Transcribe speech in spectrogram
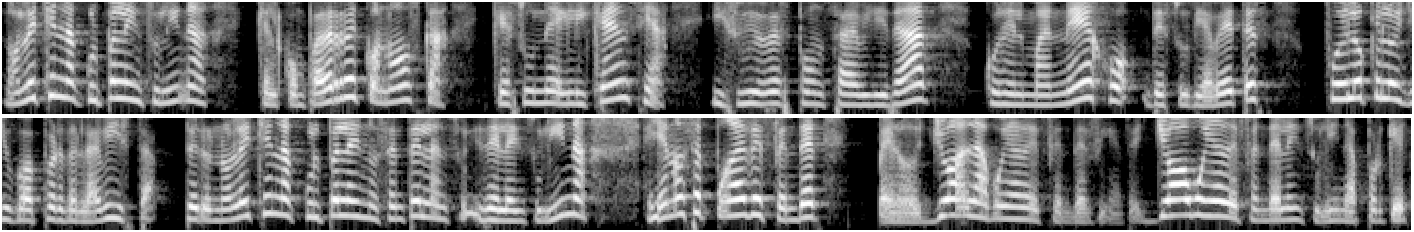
No le echen la culpa a la insulina, que el compadre reconozca que su negligencia y su irresponsabilidad con el manejo de su diabetes fue lo que lo llevó a perder la vista. Pero no le echen la culpa a la inocente de la, insulina. Ella no se puede defender, pero yo la voy a defender, fíjense. Yo voy a defender la insulina porque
